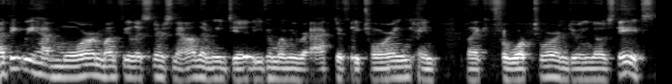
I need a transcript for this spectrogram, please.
I think we have more monthly listeners now than we did even when we were actively touring and like for Warp Tour and doing those dates.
